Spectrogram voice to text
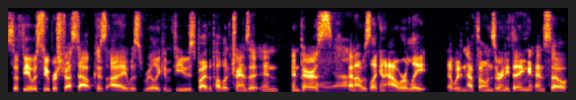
Sophia was super stressed out because I was really confused by the public transit in in Paris, Oh, yeah. and I was like an hour late. And we didn't have phones or anything, and so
